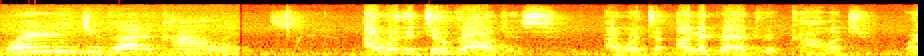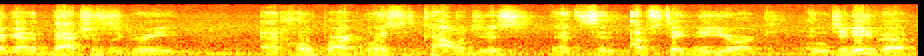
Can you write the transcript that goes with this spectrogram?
Where did you go to college? I went to two colleges. I went to undergraduate college, where I got a bachelor's degree at Hobart and William Smith Colleges. That's in upstate New York. In Geneva,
